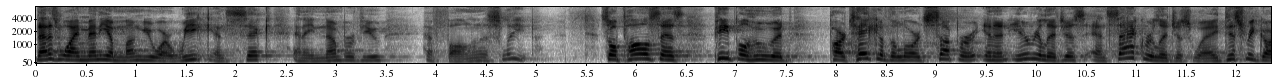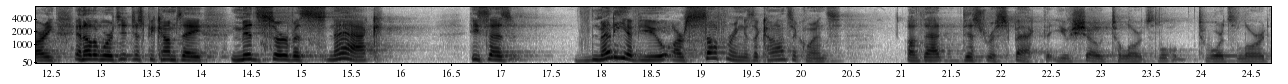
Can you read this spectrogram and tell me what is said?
That is why many among you are weak and sick, and a number of you have fallen asleep. So Paul says, people who would partake of the Lord's Supper in an irreligious and sacrilegious way, disregarding, in other words, it just becomes a mid service snack. He says, Many of you are suffering as a consequence of that disrespect that you've showed towards, the Lord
